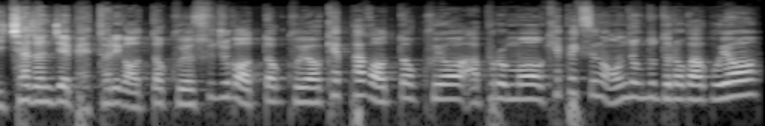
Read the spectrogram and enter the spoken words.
2차 전지의 배터리가 어떻고요, 수주가 어떻고요, 캐파가 어떻고요, 앞으로 뭐 캐펙스는 어느 정도 들어가고요,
